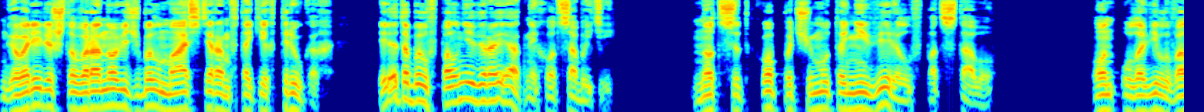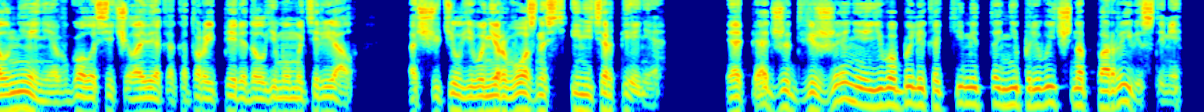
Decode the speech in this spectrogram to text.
Говорили, что Воронович был мастером в таких трюках, и это был вполне вероятный ход событий. Но Цитко почему-то не верил в подставу. Он уловил волнение в голосе человека, который передал ему материал, ощутил его нервозность и нетерпение. И опять же движения его были какими-то непривычно порывистыми,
